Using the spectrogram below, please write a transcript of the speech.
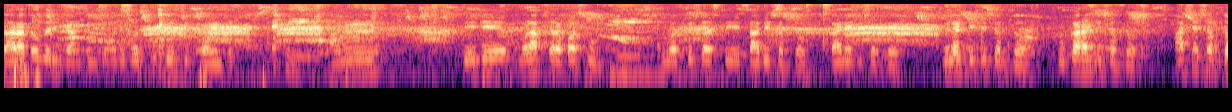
तारा चौधरीच्या अंकलिपीमध्ये भरपूर बेसिक पॉईंट आहे. आणि ते जे मुळाक्षरापासून सुरुवात कशी असते साधे शब्द काण्याचे शब्द विलंटीचे शब्द उकाराचे शब्द असे शब्द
